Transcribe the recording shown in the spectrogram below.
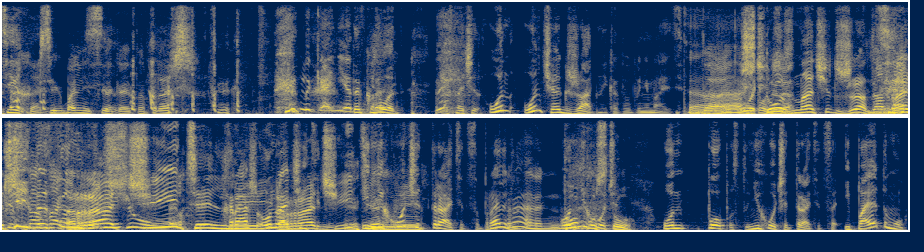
Тихо. Психбольница какая-то. Хорошо. Наконец-то. Так вот, значит, он, он человек жадный, как вы понимаете. Да, Что значит жадно? Да, Значит, рачительный. Хорошо, он рачительный. И не хочет тратиться, правильно? Правильно. Он не Попусту. хочет. Он попусту не хочет тратиться. И поэтому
